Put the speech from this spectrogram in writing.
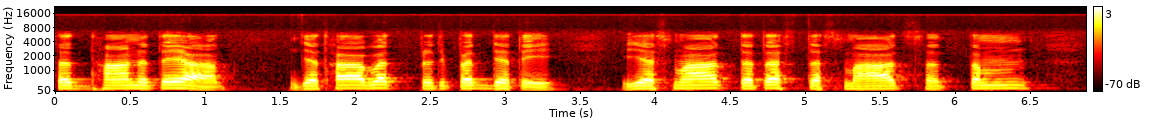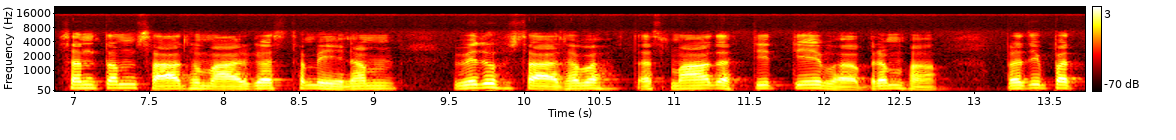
श्रद्धानतया यथावत् प्रतिपद्यते। यस्मात् ततस्तस्मात् संतम साधु मार्गस्थमेनम विदुः साधव तस्मादस्तीव ब्रह्म प्रतिपत्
